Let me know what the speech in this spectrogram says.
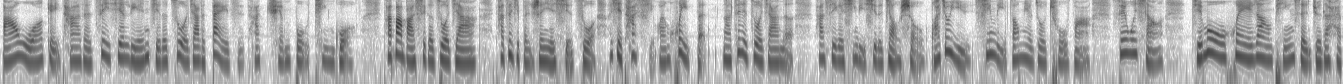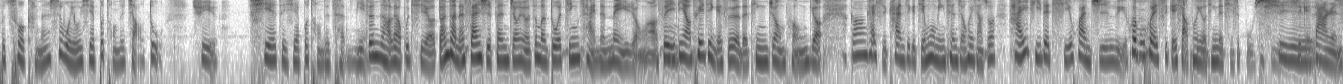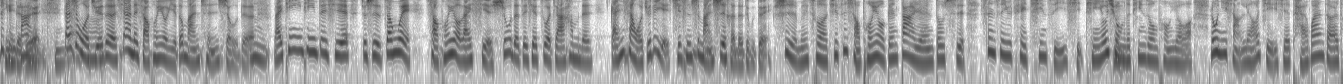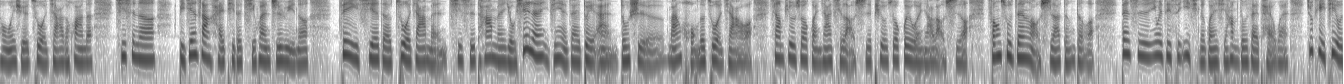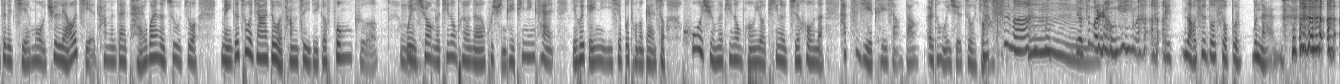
把我给他的这些连接的作家的袋子，他全部听过。他爸爸是个作家，他自己本身也写作，而且他喜欢绘本。那这个作家呢，他是一个心理系的教授，他就以心理方面做出发，所以我想节目会让评审觉得还不错，可能是我有一些不同的角度去切这些不同的层面。真的好了不起哦！短短的三十分钟有这么多精彩的内容哦、所以一定要推荐给所有的听众朋友。刚刚开始看这个节目名称时，会想说《孩提的奇幻之旅》会不会是给小朋友听的？其实不是，是是给大人听的。但是我觉得，得现在的小朋友也都蛮成熟的，嗯来听一听这些就是专为小朋友来写书的这些作家他们的感想，我觉得也其实是蛮适合的，对不对？是没错，其实小朋友跟大人都是，甚至于可以亲子一起听。尤其我们的听众朋友哦，如果你想了解一些台湾的儿童文学作家的话呢，其实呢，笔尖上还提的奇幻之旅呢。这一些的作家们，其实他们有些人已经也在对岸，都是蛮红的作家哦。像譬如说管家琪老师，譬如说桂文雅老师哦，方素珍老师啊等等哦。但是因为这次疫情的关系，他们都在台湾，就可以借由这个节目去了解他们在台湾的著作。每个作家都有他们自己的一个风格。我也希望我们的听众朋友呢，或许你可以听听看，也会给你一些不同的感受。或许我们的听众朋友听了之后呢，他自己也可以想当儿童文学作家。哦，是吗？嗯 有这么容易吗？哎，老师都说不不难。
